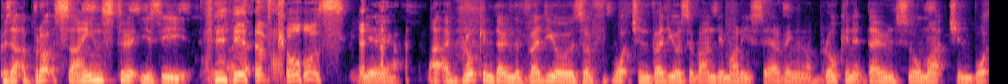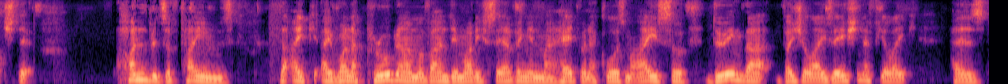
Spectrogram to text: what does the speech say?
because I brought science to it. You see, yeah, of course. yeah, I've broken down the videos of watching videos of Andy Murray serving, and I've broken it down so much and watched it hundreds of times that I, I run a program of Andy Murray serving in my head when I close my eyes. So doing that visualization, if you like, has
